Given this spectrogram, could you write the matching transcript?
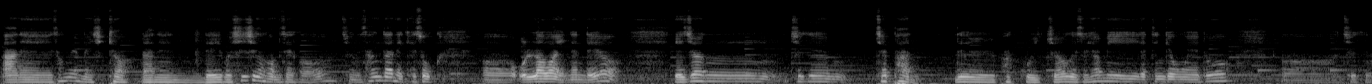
아내 성매매 시켜라는 네이버 실시간 검색어 지금 상단에 계속 어, 올라와 있는데요. 예전 지금 재판을 받고 있죠. 그래서 혐의 같은 경우에도 어, 지금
